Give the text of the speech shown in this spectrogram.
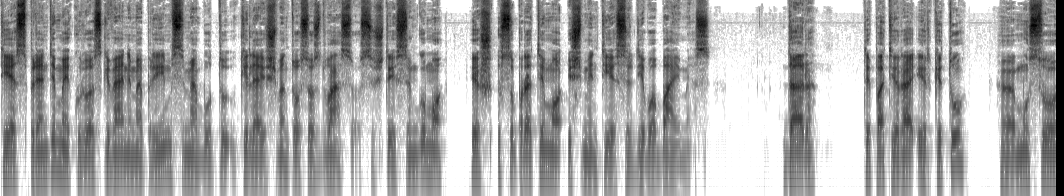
tie sprendimai, kuriuos gyvenime priimsime, būtų kilę iš šventosios dvasios, iš teisingumo, iš supratimo, išminties ir Dievo baimės. Dar taip pat yra ir kitų e, mūsų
